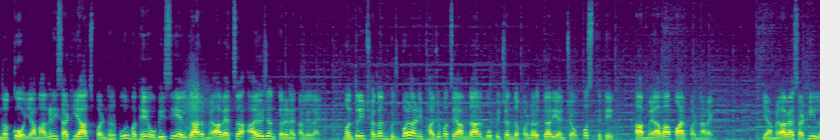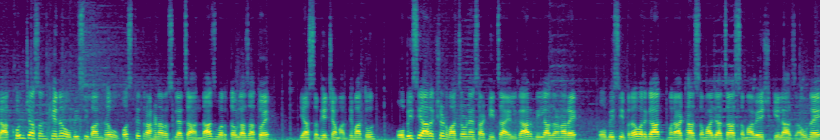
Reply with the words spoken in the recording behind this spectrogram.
नको या मागणीसाठी आज पंढरपूरमध्ये ओबीसी एल्गार मेळाव्याचं आयोजन करण्यात आलेलं आहे. मंत्री छगन भुजबळ आणि भाजपचे आमदार गोपीचंद पडळकर यांच्या उपस्थितीत हा मेळावा पार पडणार आहे. या मेळाव्यासाठी लाखोंच्या संख्येनं ओबीसी बांधव उपस्थित राहणार असल्याचा अंदाज वर्तवला जातोय. या सभेच्या माध्यमातून ओबीसी आरक्षण वाचवण्यासाठीचा एल्गार दिला जाणार आहे. ओबीसी प्रवर्गात मराठा समाजाचा समावेश केला जाऊ नये.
